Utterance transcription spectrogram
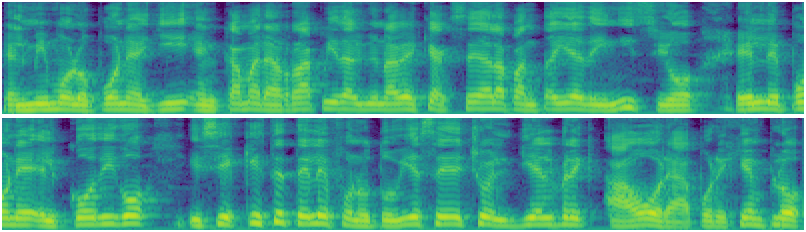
Él mismo lo pone allí en cámara rápida y una vez que accede a la pantalla de inicio, él le pone el código y si es que este teléfono tuviese hecho el jailbreak ahora, por ejemplo,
